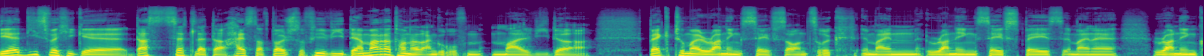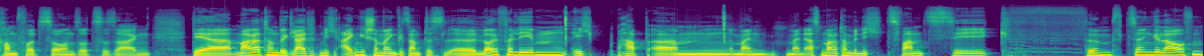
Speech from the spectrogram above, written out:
Der dieswöchige Das Z-Letter heißt auf Deutsch so viel wie Der Marathon hat angerufen, mal wieder. Back to my running safe zone, zurück in meinen running safe space, in meine running comfort zone sozusagen. Der Marathon begleitet mich eigentlich schon mein gesamtes äh, Läuferleben. Ich habe ähm, mein, mein ersten Marathon bin ich 20 15 gelaufen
